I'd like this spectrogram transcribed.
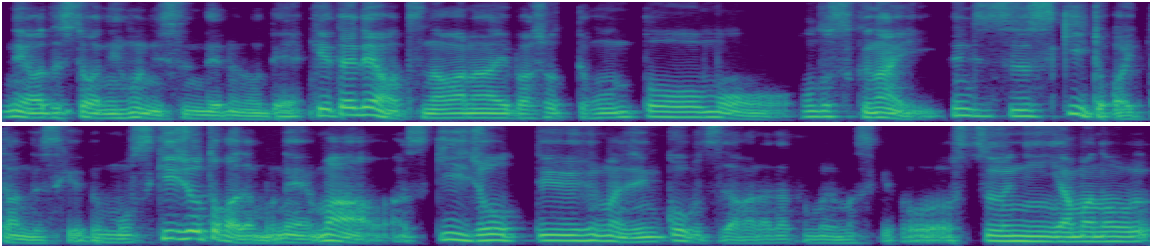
ね、私とか日本に住んでるので、携帯電話が繋がらない場所って本当もう、本当少ない。先日スキーとか行ったんですけれども、スキー場とかでもね、まあ、スキー場っていう、まあ、人工物だからだと思いますけど、普通に山の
